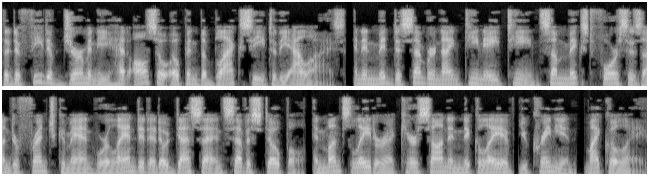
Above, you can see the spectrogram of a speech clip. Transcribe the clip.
The defeat of Germany had also opened the Black Sea to the Allies, and in mid-December 1918 some mixed forces under French command were landed at Odessa and Sevastopol, and months later at Kherson and Nikolaev Ukrainian, Mykolaiv.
